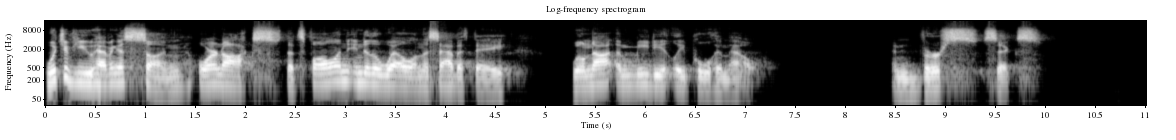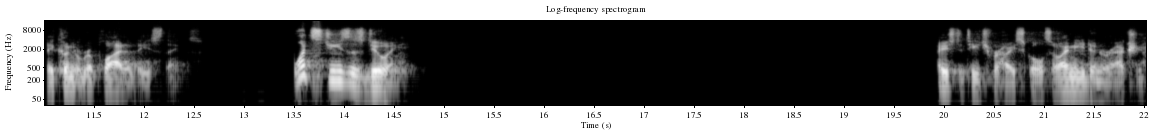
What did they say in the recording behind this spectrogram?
which of you, having a son or an ox that's fallen into the well on the Sabbath day, will not immediately pull him out? And verse 6, they couldn't reply to these things. What's Jesus doing? I used to teach for high school, so I need interaction.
